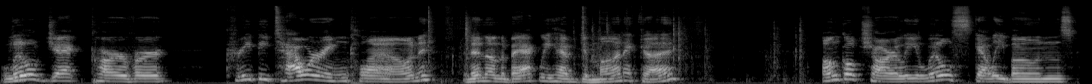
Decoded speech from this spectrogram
Little Jack Carver. Creepy Towering Clown. And then on the back we have Demonica. Uncle Charlie, Little Skelly Bones,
